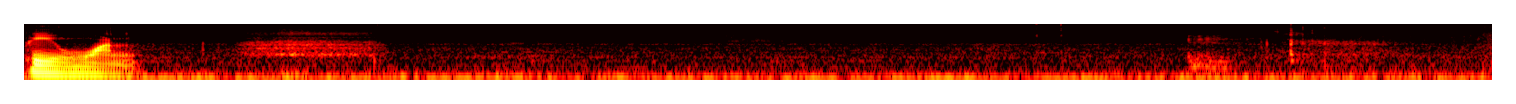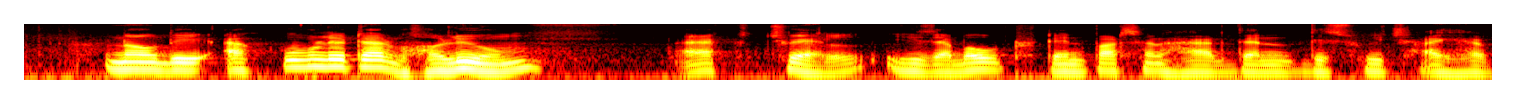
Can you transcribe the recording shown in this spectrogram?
P 1. Now, the accumulator volume actual is about 10 percent higher than this which I have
